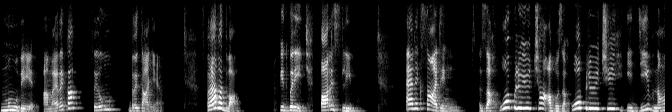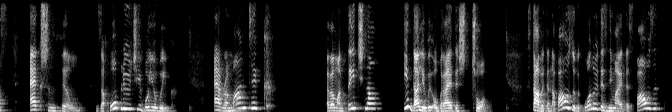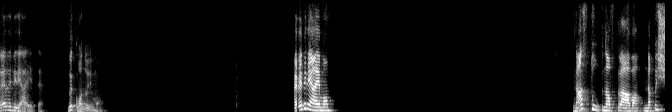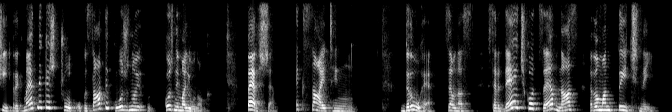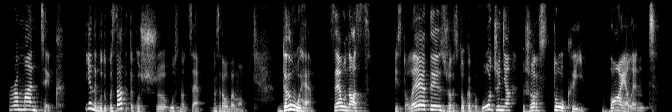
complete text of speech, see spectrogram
Movie – Америка, фільм Британія. Вправа 2. Підберіть пари слів. An exciting – захоплююча або захоплюючий, і ді в нас action film – захоплюючий бойовик. A romantic – романтична, і далі ви обираєте що. Ставите на паузу, виконуєте, знімаєте з паузи, перевіряєте. Виконуємо. Перевіряємо. Наступна вправа. Напишіть прикметники, щоб описати кожної, кожний малюнок. Перше exciting. Друге це у нас сердечко, це в нас романтичний. Romantic. Я не буду писати, також е, усно це зробимо. Друге, це у нас пістолети, жорстоке поводження, жорстокий, violent.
